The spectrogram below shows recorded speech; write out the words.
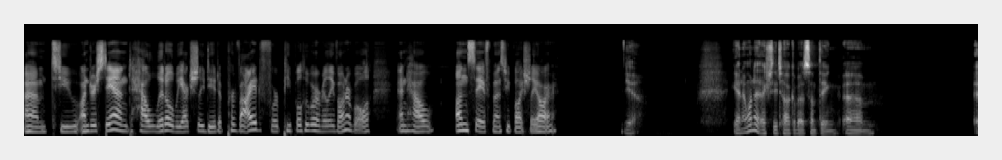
um, to understand how little we actually do to provide for people who are really vulnerable and how unsafe most people actually are. Yeah. Yeah, and I want to actually talk about something. Um, uh,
